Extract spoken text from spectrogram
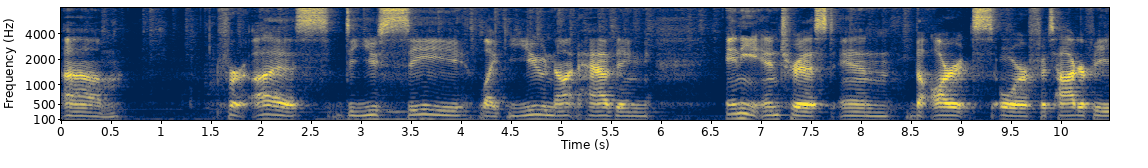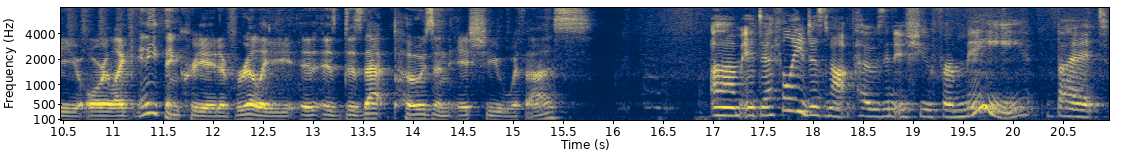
Um, for us, do you see like you not having any interest in the arts or photography or like anything creative really is, is does that pose an issue with us um, it definitely does not pose an issue for me but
